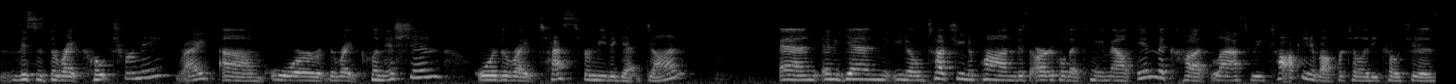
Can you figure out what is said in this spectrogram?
this is the right coach for me, right? Um, or the right clinician or the right test for me to get done. And, and again, you know, touching upon this article that came out in the cut last week talking about fertility coaches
